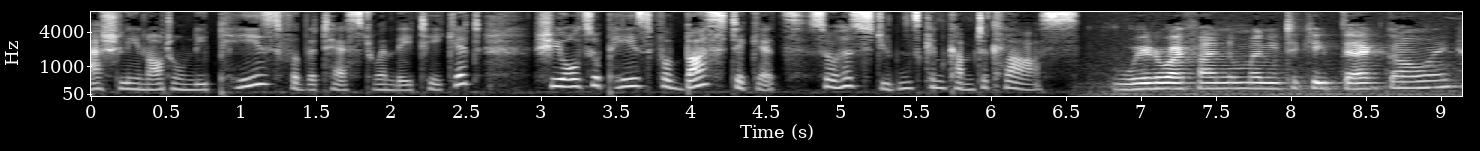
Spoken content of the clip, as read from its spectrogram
Ashley not only pays for the test when they take it, she also pays for bus tickets so her students can come to class. Where do I find the money to keep that going?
